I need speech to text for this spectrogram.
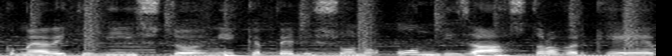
Come avete visto i miei capelli sono un disastro perché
